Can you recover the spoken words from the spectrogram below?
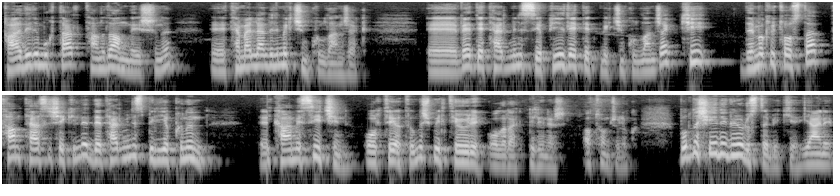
Kadiri Muhtar Tanrı anlayışını e, temellendirmek için kullanacak. E, ve determinist yapıyı reddetmek için kullanacak ki Demokritos da tam tersi şekilde determinist bir yapının e, ikamesi için ortaya atılmış bir teori olarak bilinir atomculuk. Burada şeyi de görüyoruz tabii ki. Yani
